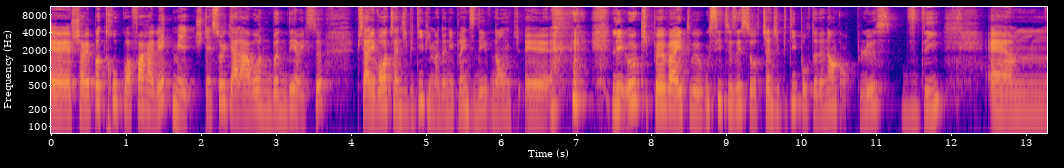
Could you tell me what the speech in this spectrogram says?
euh, je savais pas trop quoi faire avec, mais j'étais sûre qu'elle allait avoir une bonne idée avec ça. Puis j'allais voir ChatGPT, puis il m'a donné plein d'idées. Donc, les hooks peuvent être aussi utilisés sur ChatGPT pour te donner encore plus d'idées. Euh,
